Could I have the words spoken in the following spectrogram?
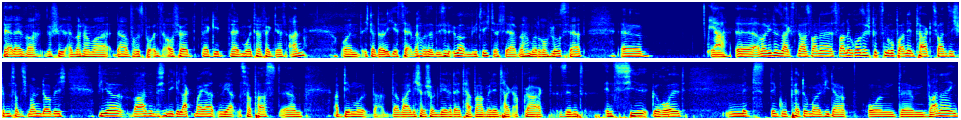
der hat einfach gefühlt einfach nochmal, da wo es bei uns aufhört, da geht sein Motor, fängt erst an. Und ich glaube, dadurch ist er einfach mal so ein bisschen übermütig, dass er einfach mal drauf losfährt. Ähm, ja, äh, aber wie du sagst, genau, es war, eine, es war eine große Spitzengruppe an dem Tag, 20, 25 Mann, glaube ich. Wir waren ein bisschen die Gelackmeierten, wir hatten es verpasst. Ähm, ab dem, da, da war eigentlich schon während der Etappe, haben wir den Tag abgehakt, sind ins Ziel gerollt mit dem Gruppetto mal wieder und ähm, waren dann in,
